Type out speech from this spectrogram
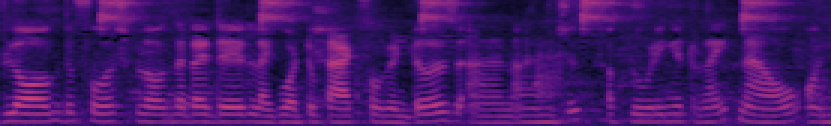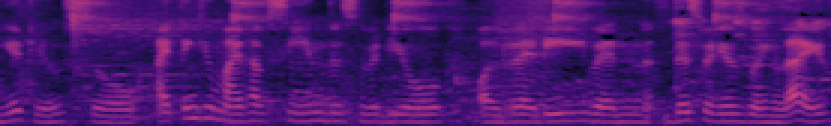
vlog, the first vlog that I did like what to pack for winters and I'm just uploading it right now on YouTube. So I think you might have seen this video already when this video is going live.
